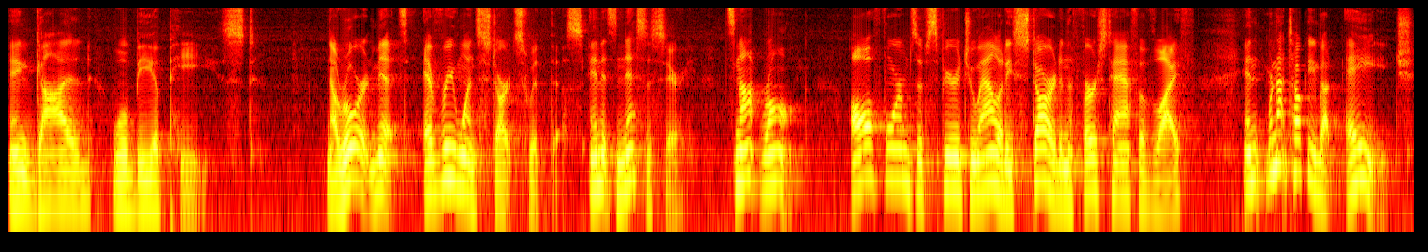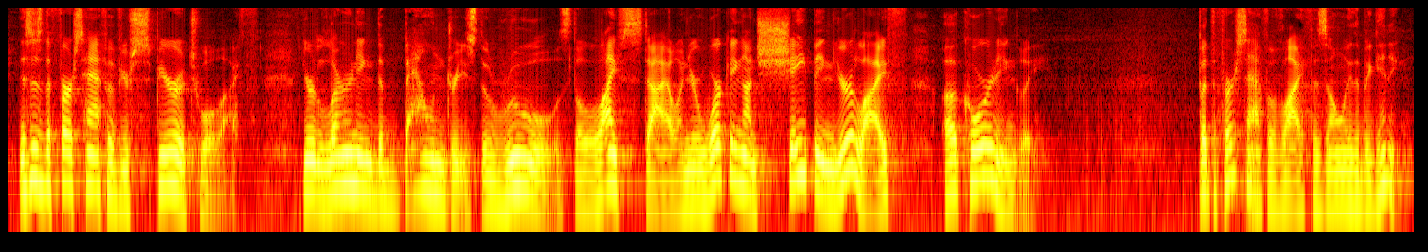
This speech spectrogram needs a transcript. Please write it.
and God will be appeased. Now, Rohr admits everyone starts with this, and it's necessary. It's not wrong. All forms of spirituality start in the first half of life and we're not talking about age. This is the first half of your spiritual life. You're learning the boundaries, the rules, the lifestyle, and you're working on shaping your life accordingly. But the first half of life is only the beginning.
